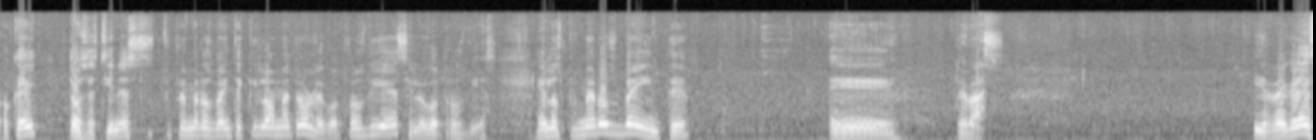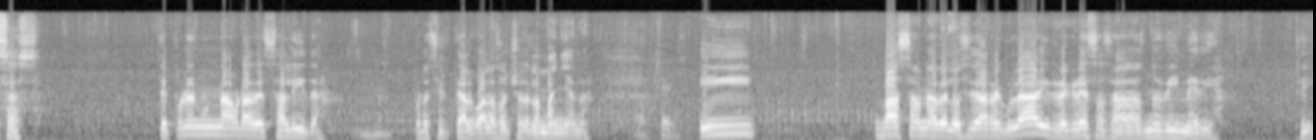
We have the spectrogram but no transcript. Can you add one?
¿Ok? Entonces tienes tus primeros 20 kilómetros, luego otros 10 y luego otros 10. En los primeros 20 eh, te vas y regresas. Te ponen una hora de salida, por decirte algo, a las 8 de la mañana. Y vas a una velocidad regular y regresas a las 9 y media. ¿sí?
